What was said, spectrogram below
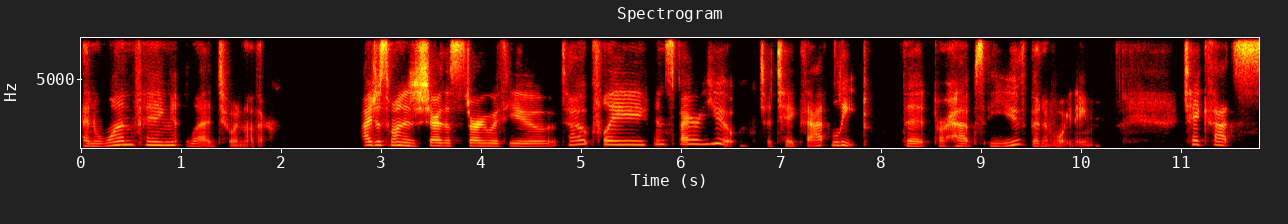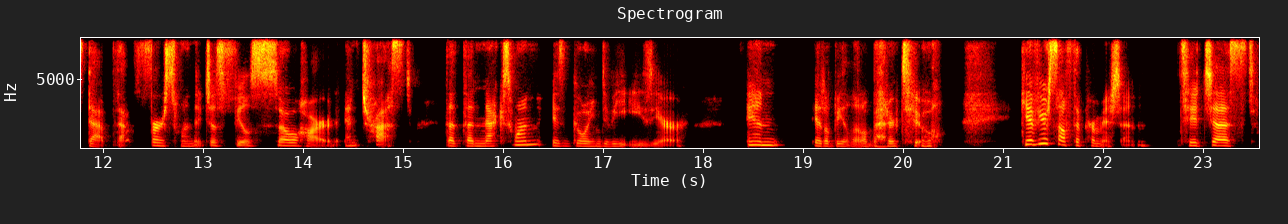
And one thing led to another. I just wanted to share this story with you to hopefully inspire you to take that leap that perhaps you've been avoiding. Take that step, that first one that just feels so hard, and trust that the next one is going to be easier and it'll be a little better too. Give yourself the permission to just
